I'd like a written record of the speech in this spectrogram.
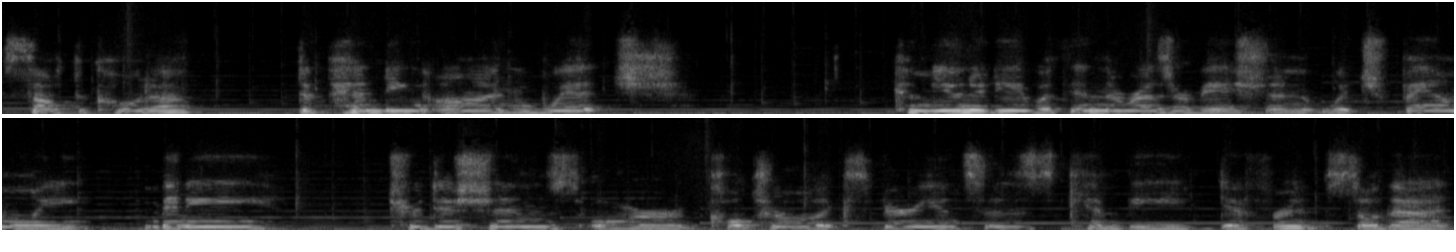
South Dakota, depending on which community within the reservation, which family, many traditions or cultural experiences can be different so that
